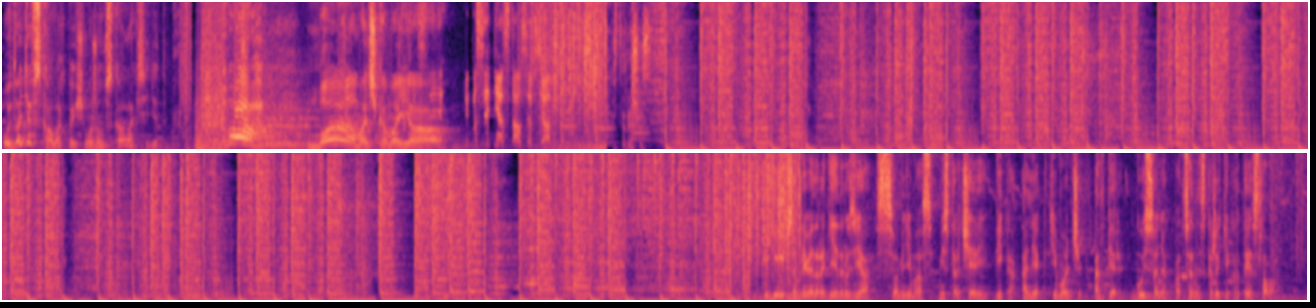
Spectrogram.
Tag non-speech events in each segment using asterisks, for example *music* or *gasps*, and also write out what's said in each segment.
Ой, давайте в скалах поищем. Может, он в скалах сидит? А! Мамочка моя! Ты последний остался, все. Всем привет, дорогие друзья! С вами Димас, Мистер Черри, Пика, Олег, Тимончик, Ампер, Гусь Санек. Пацаны, скажите крутые слова.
